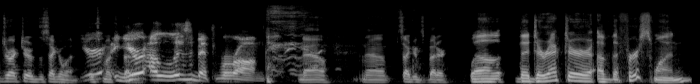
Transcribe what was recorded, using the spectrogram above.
director of the second one. You're much you're Elizabeth wrong. No, no. Second's better. well the director of the first one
